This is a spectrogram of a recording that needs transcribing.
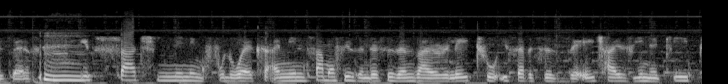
deserve. It's such meaningful work. I mean some of these izinto esizenzayo relate to i-services ze-hiv ne-tb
